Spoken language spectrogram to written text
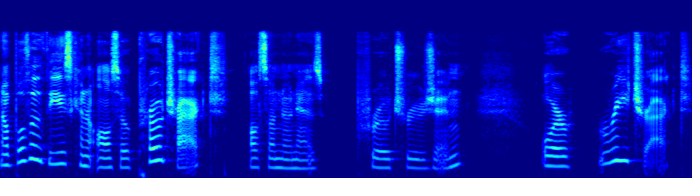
Now, both of these can also protract, also known as protrusion, or retract.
